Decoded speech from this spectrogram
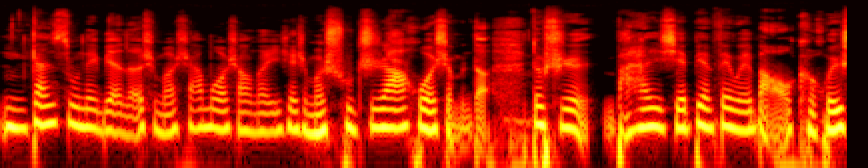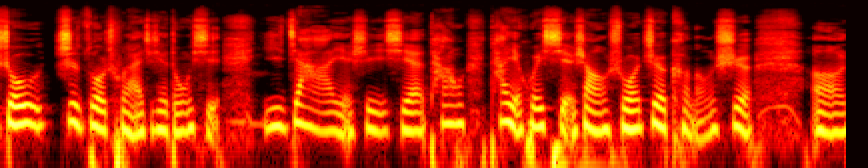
嗯，甘肃那边的什么沙漠上的一些什么树枝啊，或什么的，都是把它一些变废为宝、可回收制作出来这些东西。衣架也是一些，它它也会写上说这可能是，呃。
